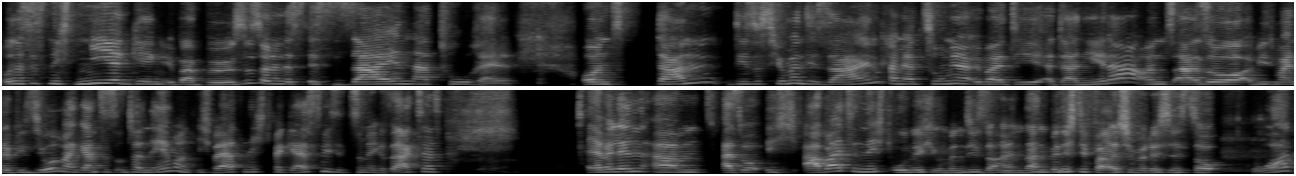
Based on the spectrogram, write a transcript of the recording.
Und es ist nicht mir gegenüber böse, sondern es ist sein Naturell. Und dann dieses Human Design kam ja zu mir über die Daniela und also wie meine Vision, mein ganzes Unternehmen und ich werde nicht vergessen, wie sie zu mir gesagt hat, Evelyn, ähm, also ich arbeite nicht ohne Human Design, dann bin ich die Falsche für dich. Ich so, what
